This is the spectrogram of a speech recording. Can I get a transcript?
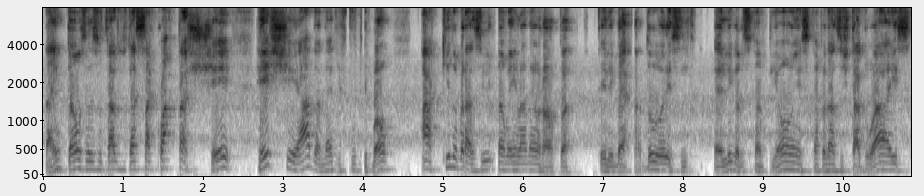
Tá, então os resultados dessa quarta cheia, recheada né, de futebol aqui no Brasil e também lá na Europa. Tem Libertadores, é, Liga dos Campeões, Campeonatos Estaduais,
